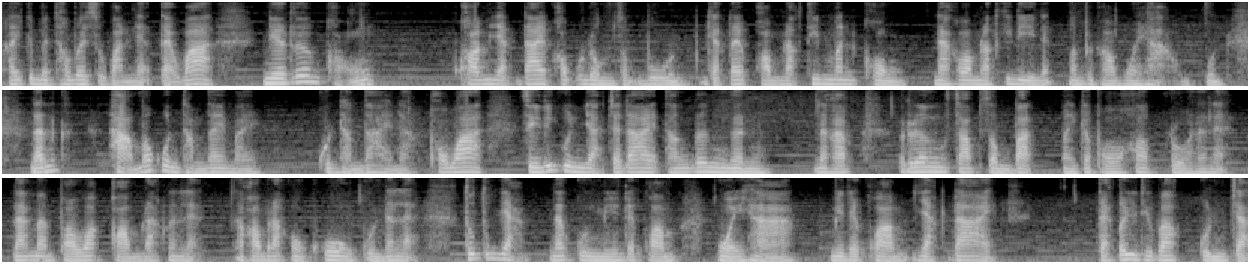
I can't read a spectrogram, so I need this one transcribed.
ไพ่ขึ้นเป็นทวเวสุวรรณเนี่ยแต่ว่าในเรื่องของความอยากได้ความอุดมสมบูรณ์ อยากได้ความรักที่มั่นคงนะความรักที่ดีเนี่ยมันเป็นความโหยหาของคุณ นั้นถามว่าคุณทำได้ไหม คุณทำได้นะ เพราะว่าสิ่งที่คุณอยากจะได้ทั้งเรื่องเงินนะครับ เรื่องทรัพย์สมบัติมันก็เพราะว่าครอบครัวนั่นแหละและมันเพราะว่าความรักนั่นแหละและความรักของคู่ของคุณนั่นแหละ ทุกๆอย่างนะคุณมีแต่ความหวยหา มีแต่ความอยากได้ แต่ก็อยู่ที่ว่าคุณจะ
